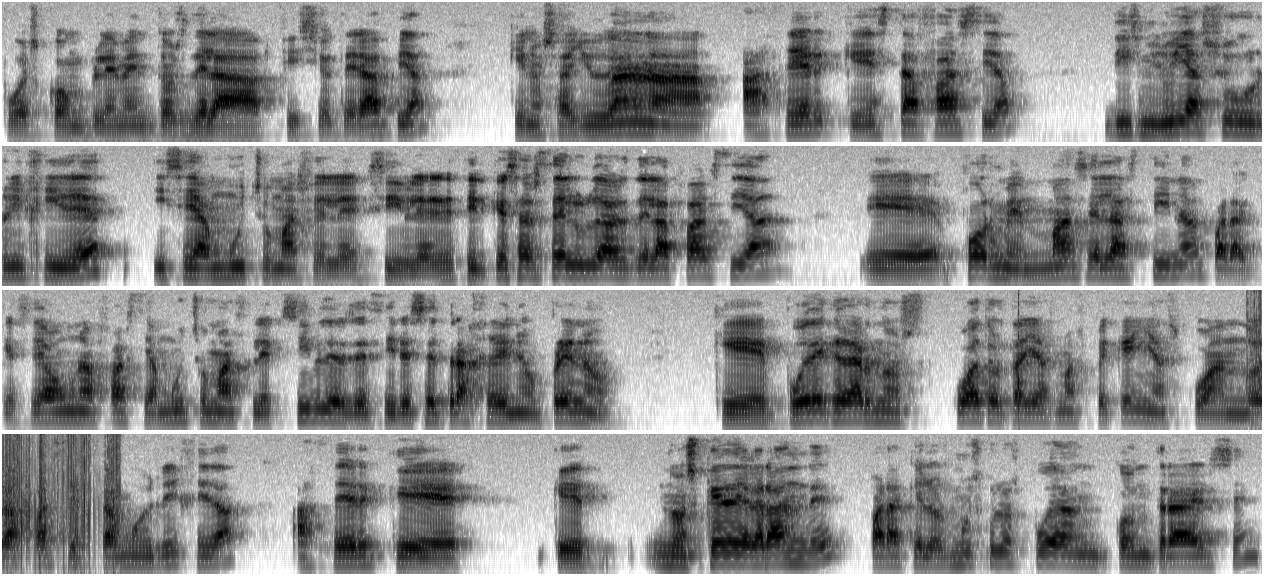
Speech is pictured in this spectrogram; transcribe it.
pues complementos de la fisioterapia, que nos ayudan a hacer que esta fascia disminuya su rigidez y sea mucho más flexible. Es decir, que esas células de la fascia eh, formen más elastina para que sea una fascia mucho más flexible, es decir, ese traje de neopreno que puede quedarnos cuatro tallas más pequeñas cuando la fascia está muy rígida, hacer que, que nos quede grande para que los músculos puedan contraerse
